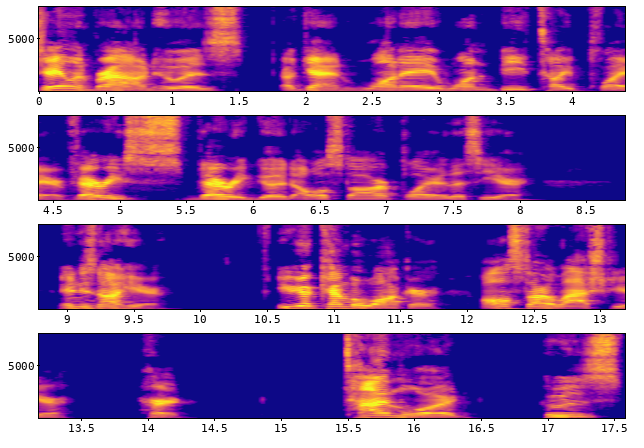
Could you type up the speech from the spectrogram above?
Jaylen Brown, who is again, 1A, 1B type player. Very, very good all star player this year. And he's not here. You got Kemba Walker, all star last year, hurt. Time Lord, who's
